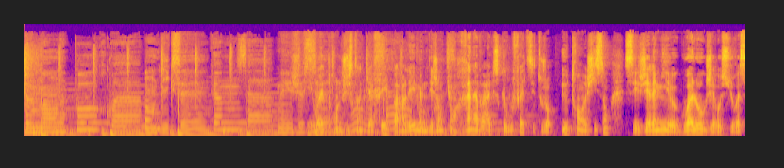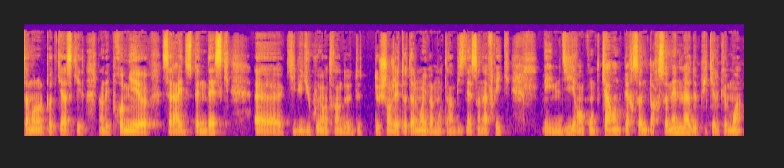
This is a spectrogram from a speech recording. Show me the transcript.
Quand je demande et ouais, prendre juste un café, parler, même des gens qui ont rien à voir avec ce que vous faites, c'est toujours ultra enrichissant. C'est Jérémy euh, Gualo que j'ai reçu récemment dans le podcast, qui est l'un des premiers euh, salariés de Spendesk, euh, qui lui du coup est en train de, de, changer totalement. Il va monter un business en Afrique, et il me dit, il rencontre 40 personnes par semaine là depuis quelques mois,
